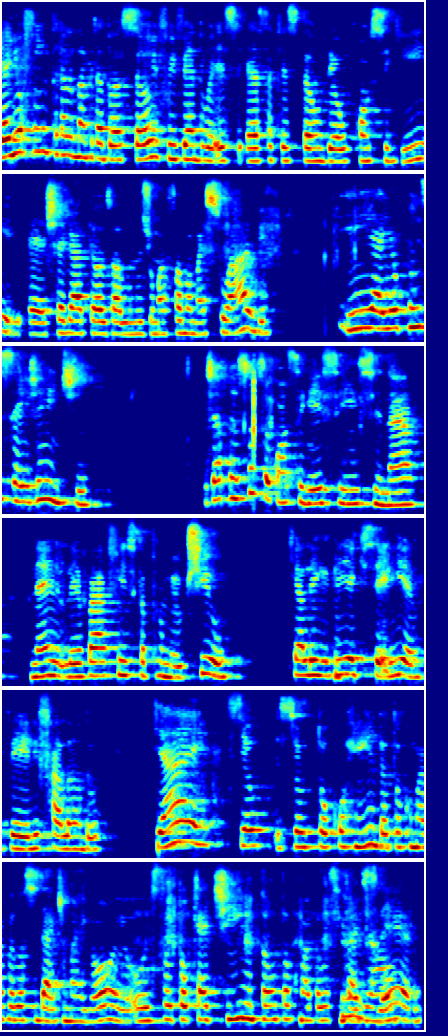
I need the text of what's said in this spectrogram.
E aí eu fui entrando na graduação e fui vendo esse, essa questão de eu conseguir é, chegar até os alunos de uma forma mais suave. E aí eu pensei, gente, já pensou se eu conseguisse ensinar, né, levar a física para o meu tio? Que alegria que seria ver ele falando que, ai, se eu, se eu tô correndo, eu tô com uma velocidade maior, ou se eu tô quietinho, então eu tô com uma velocidade zero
